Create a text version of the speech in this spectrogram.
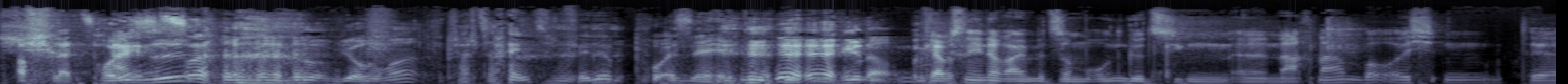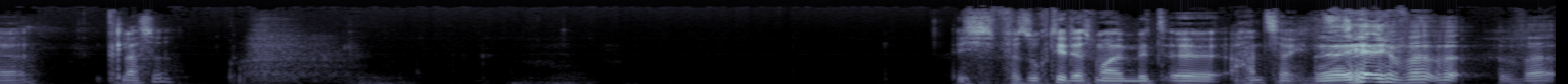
ich. Auf Platz eins. wie auch immer. Platz 1, Philipp Porsell. genau. Gab es nicht noch einen mit so einem ungünstigen äh, Nachnamen bei euch in der Klasse? Ich versuche dir das mal mit äh, Handzeichen zu Nee, war, war, war,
